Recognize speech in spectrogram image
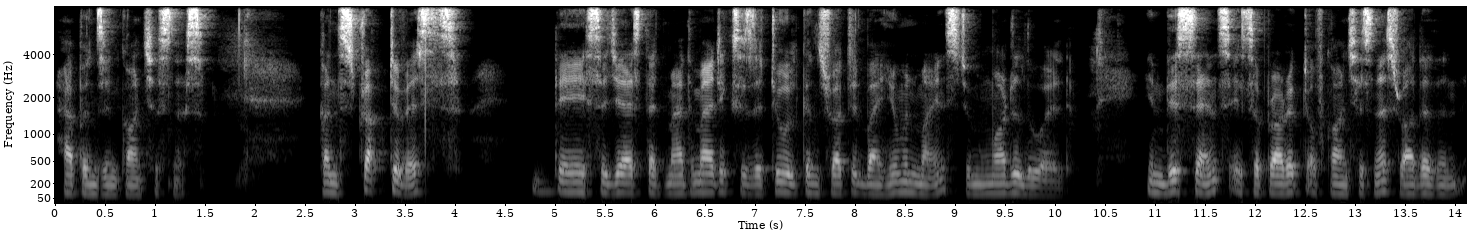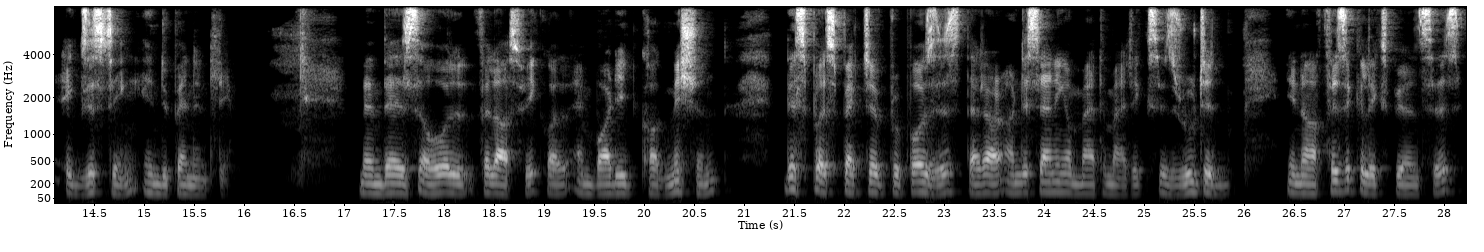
happens in consciousness. Constructivists they suggest that mathematics is a tool constructed by human minds to model the world. In this sense, it's a product of consciousness rather than existing independently. Then there's a whole philosophy called embodied cognition, this perspective proposes that our understanding of mathematics is rooted in our physical experiences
